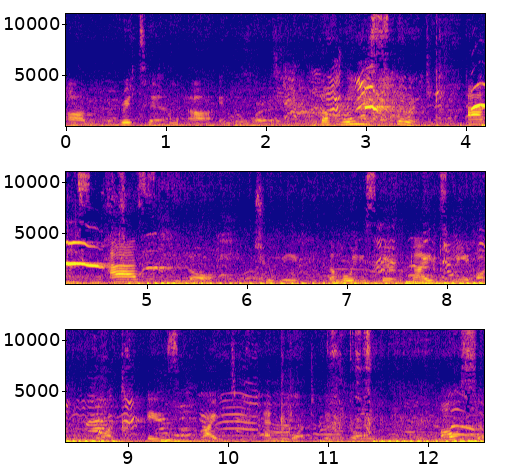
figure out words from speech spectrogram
um, written uh, in the Word. The Holy Spirit acts as law to me. The Holy Spirit guides me on what is right and what is wrong. Also,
